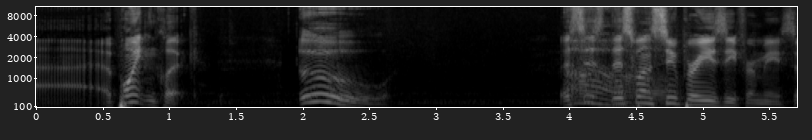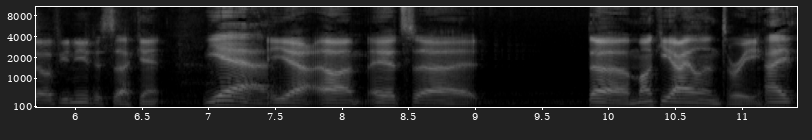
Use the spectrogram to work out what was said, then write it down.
uh-huh. Point and click. Ooh. This is this one's Oh. super easy for me. So if you need a second, Yeah. yeah, um, it's uh, the Monkey Island three, I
